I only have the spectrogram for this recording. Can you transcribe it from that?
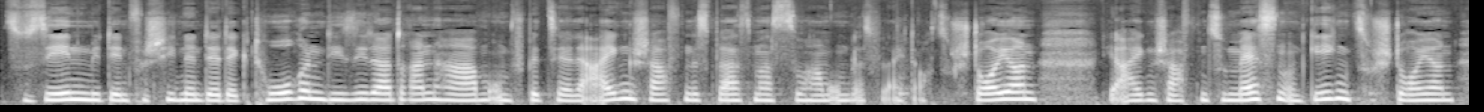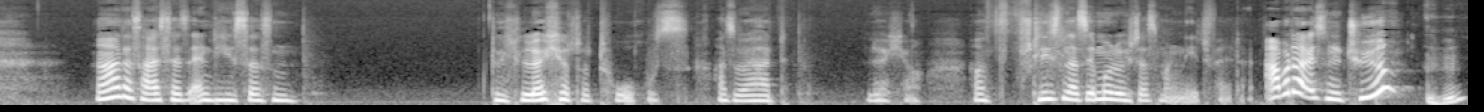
zu sehen mit den verschiedenen Detektoren, die sie da dran haben, um spezielle Eigenschaften des Plasmas zu haben, um das vielleicht auch zu steuern, die Eigenschaften zu messen und gegenzusteuern. Ja, das heißt, letztendlich ist das ein durchlöcherter Torus. Also er hat Löcher. Wir schließen das immer durch das Magnetfeld ein. Aber da ist eine Tür. Mhm.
